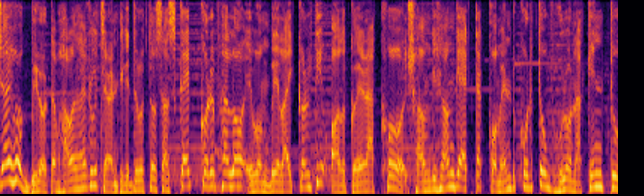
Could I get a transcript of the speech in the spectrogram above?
যাই হোক, ভিডিওটা ভালো লাগলে চ্যানেলটিকে দ্রুত সাবস্ক্রাইব করে ফেলো এবং বেল আইকনটি অল করে রাখো। সঙ্গে সঙ্গে একটা কমেন্ট করতেও ভুলো না কিন্তু।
